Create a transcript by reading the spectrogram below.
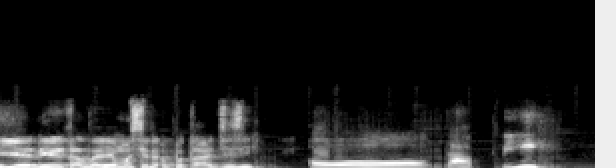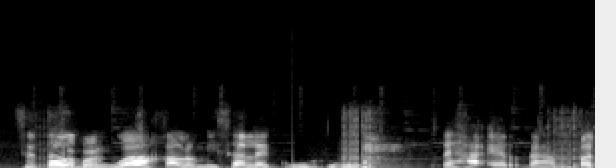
Iya dia katanya masih dapat aja sih. Oh, tapi setahu Apa? gua kalau misalnya guru THR dapat,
